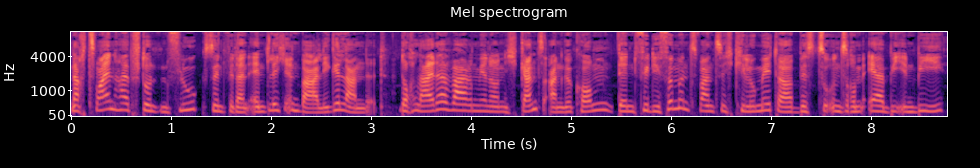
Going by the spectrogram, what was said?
Nach zweieinhalb Stunden Flug sind wir dann endlich in Bali gelandet. Doch leider waren wir noch nicht ganz angekommen, denn für die 25 Kilometer bis zu unserem Airbnb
